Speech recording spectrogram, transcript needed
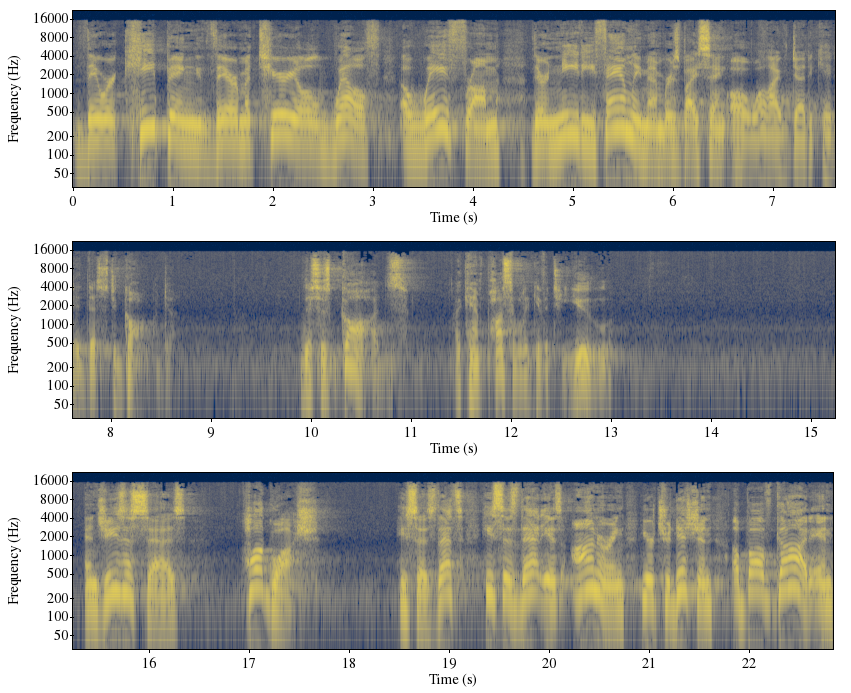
they were keeping their material wealth away from their needy family members by saying, Oh, well, I've dedicated this to God. This is God's. I can't possibly give it to you. And Jesus says, hogwash. He says that's he says that is honoring your tradition above God. And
